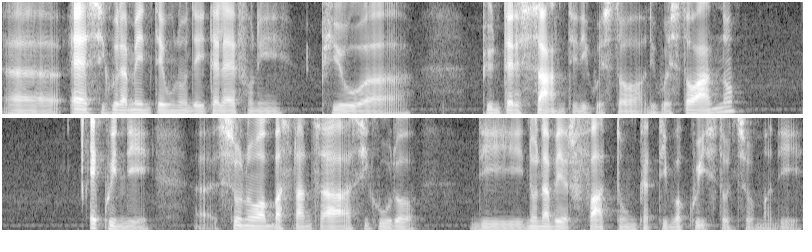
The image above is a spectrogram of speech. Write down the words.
Uh, è sicuramente uno dei telefoni più, uh, più interessanti di questo, di questo, anno e quindi uh, sono abbastanza sicuro di non aver fatto un cattivo acquisto, insomma, di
